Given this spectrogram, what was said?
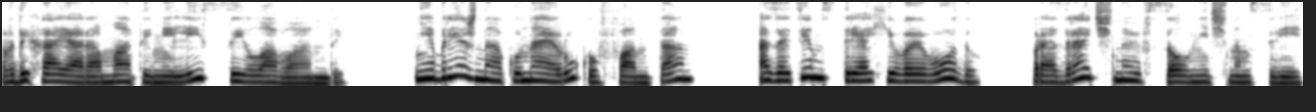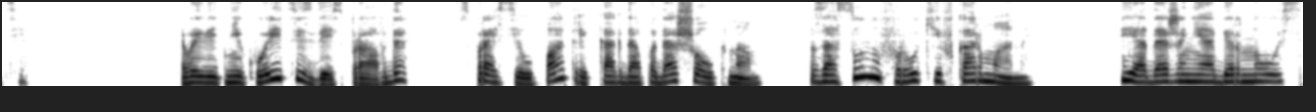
вдыхая ароматы мелиссы и лаванды, небрежно окуная руку в фонтан, а затем стряхивая воду, прозрачную в солнечном свете. «Вы ведь не курите здесь, правда?» — спросил Патрик, когда подошел к нам, засунув руки в карманы. Я даже не обернулась,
